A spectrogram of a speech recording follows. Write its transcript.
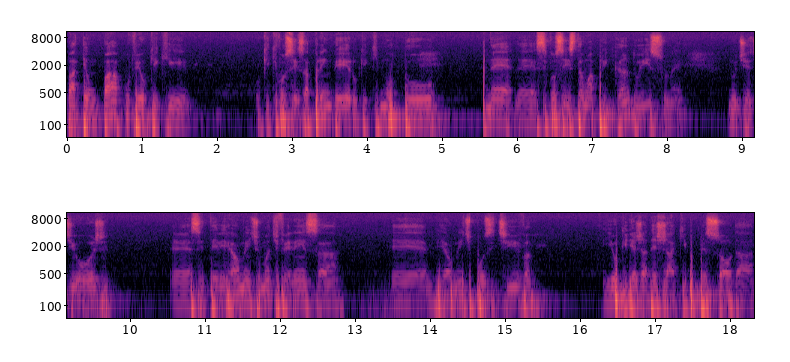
bater um papo, ver o que, que, o que, que vocês aprenderam, o que, que mudou, né? É, se vocês estão aplicando isso né? no dia de hoje, é, se teve realmente uma diferença é, realmente positiva. E eu queria já deixar aqui para o pessoal da,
